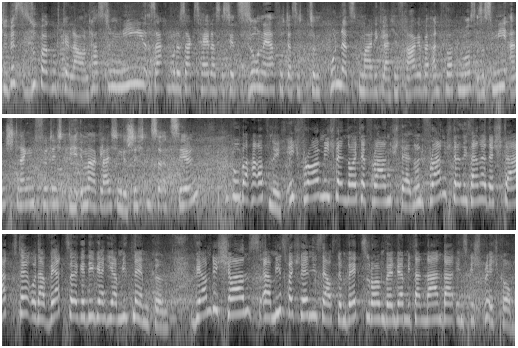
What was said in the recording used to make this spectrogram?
Du bist super gut gelaunt. Hast du nie Sachen, wo du sagst, hey, das ist jetzt so nervig, dass ich zum hundertsten Mal die gleiche Frage beantworten muss? Ist es nie anstrengend für dich, die immer gleichen Geschichten zu erzählen? Überhaupt nicht. Ich freue mich, wenn Leute Fragen stellen. Und Fragen stellen ist einer der stärksten oder Werkzeuge, die wir hier mitnehmen können. Wir haben die Chance, äh, Missverständnisse aus dem Weg zu räumen, wenn wir miteinander ins Gespräch kommen.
